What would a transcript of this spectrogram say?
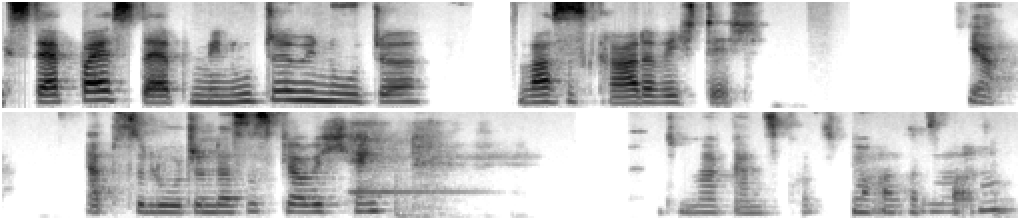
Step by Step, Minute, Minute, was ist gerade wichtig. Ja, absolut. Und das ist, glaube ich, hängt. Mal ganz kurz machen.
